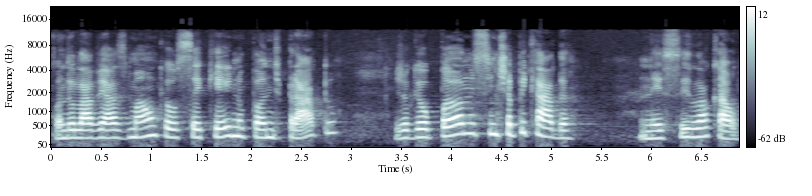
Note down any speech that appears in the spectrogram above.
Quando eu lavei as mãos, que eu sequei no pano de prato, joguei o pano e senti a picada nesse local.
